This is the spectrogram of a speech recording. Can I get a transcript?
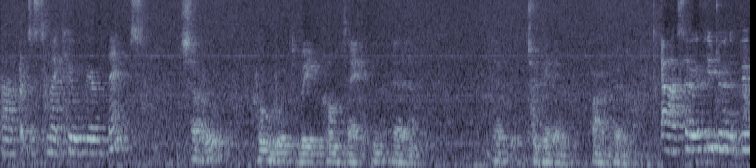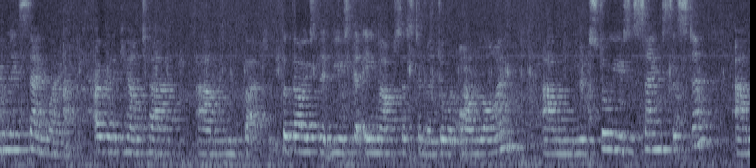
uh, but just to make you aware of that. So who would we contact uh, uh to get in? 5.30? Uh, so if you're doing it verbally, same way, over the counter, um, but for those that use the email system and do it online, um, you'd still use the same system. Um,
